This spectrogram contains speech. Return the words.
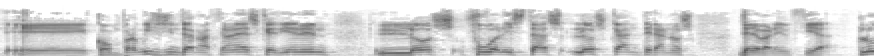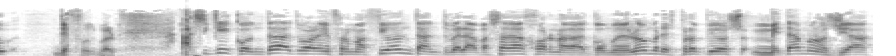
eh, compromisos internacionales que tienen los futbolistas, los canteranos del Valencia Club de Fútbol. Así que contada toda la información, tanto de la pasada jornada como de nombres propios, metámonos ya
